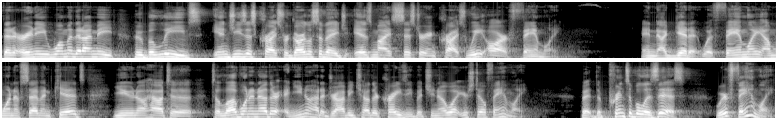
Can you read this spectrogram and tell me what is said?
that or any woman that I meet who believes in Jesus Christ, regardless of age, is my sister in Christ. We are family. And I get it. With family, I'm one of seven kids. You know how to, to love one another and you know how to drive each other crazy, but you know what? You're still family. But the principle is this we're family.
